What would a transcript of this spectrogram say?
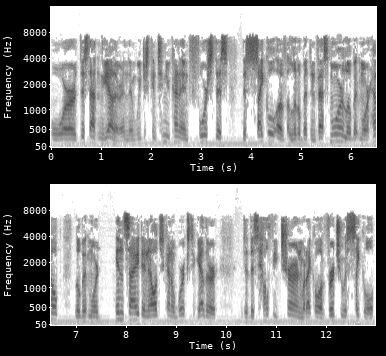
or this, that, and the other. And then we just continue kind of enforce this this cycle of a little bit invest more, a little bit more help, a little bit more insight, and it all just kind of works together into this healthy churn, what I call a virtuous cycle,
